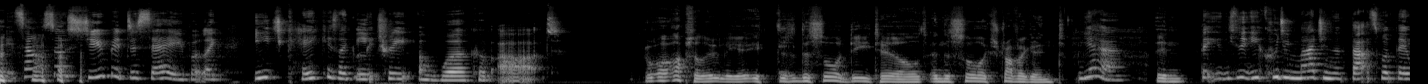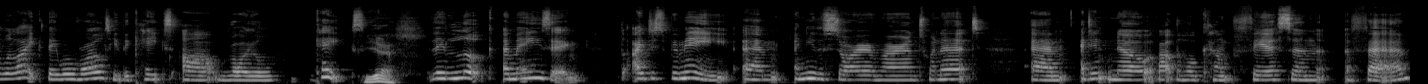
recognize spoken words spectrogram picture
it sounds so stupid to say, but like each cake is like literally a work of art. Well, absolutely. It, they're, they're so detailed and they're so extravagant. Yeah. In That you, that you could imagine that that's what they were like. They were royalty. The cakes are royal cakes. yes, They look amazing. I just, for me, um, I knew the story of Marie Antoinette. Um, I didn't know about the whole Count Fersen affair.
